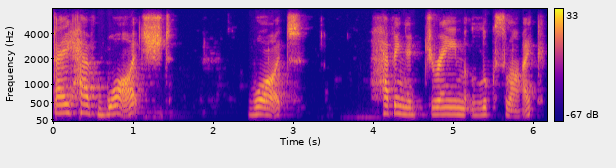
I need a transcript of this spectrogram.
They have watched what having a dream looks like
